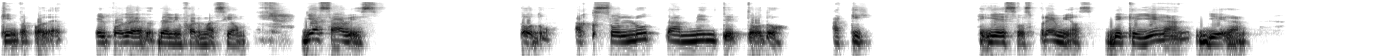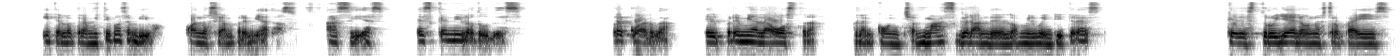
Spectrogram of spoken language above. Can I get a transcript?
Quinto poder, el poder de la información. Ya sabes todo, absolutamente todo, aquí. Y esos premios de que llegan, llegan y te lo transmitimos en vivo cuando sean premiados. Así es, es que ni lo dudes. Recuerda, el premio a la ostra, la concha más grande del 2023, que destruyeron nuestro país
